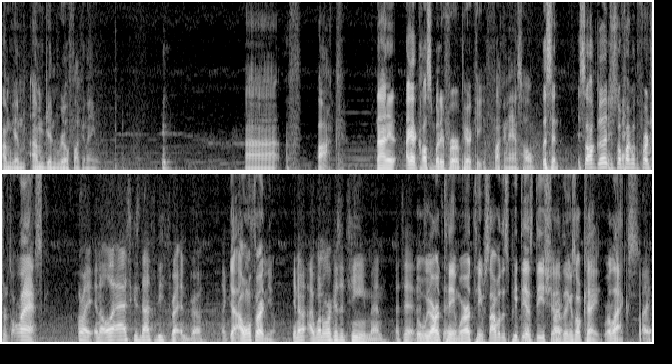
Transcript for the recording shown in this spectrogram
I'm getting, I'm getting real fucking angry. Uh, fuck. Nah, I, gotta call somebody for a repair kit. You fucking asshole. Listen, it's all good. Just don't fuck with the furniture. It's all I ask. All right, and all I ask is not to be threatened, bro. Like, Yeah, I won't threaten you. you know, I want to work as a team, man. That's it. But That's we are a it. team. We're a team. Stop with this PTSD shit. Alright. Everything is okay. Relax. All right,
